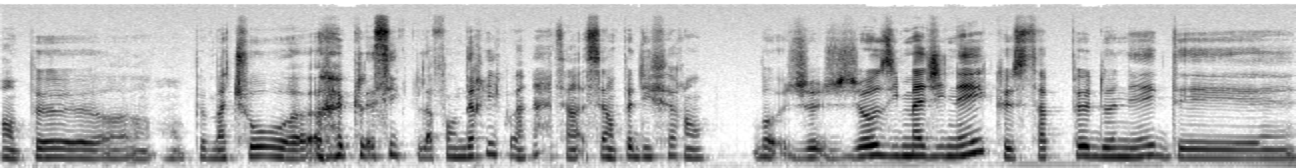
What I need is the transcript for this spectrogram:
un, peu, euh, un peu macho classique de la fonderie. quoi. C'est un- peu différent. Bon, J'ose imaginer que ça peut donner des,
